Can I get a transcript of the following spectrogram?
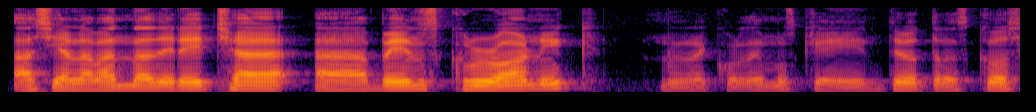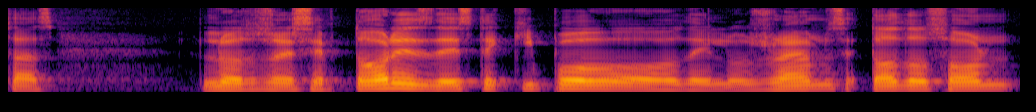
hacia la banda derecha a Ben Skronik. Recordemos que, entre otras cosas, los receptores de este equipo de los Rams, todos son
